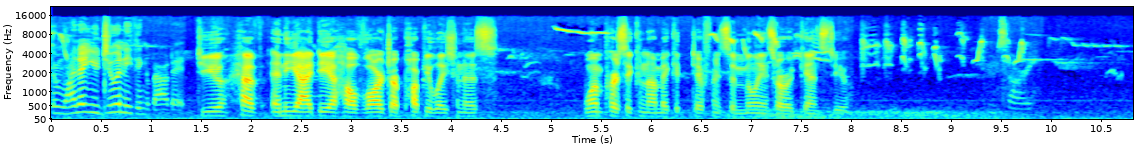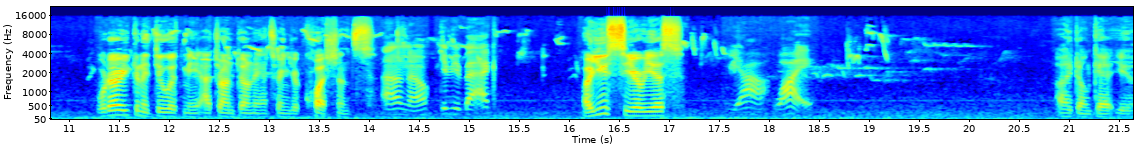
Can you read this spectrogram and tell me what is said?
Then why don't you do anything about it? Do you have any idea how large our population is? One person cannot make a difference if millions are against you. I'm sorry. What are you gonna do with me after I'm done answering your questions? I don't know. Give you back. Are you serious? Yeah, why? I don't get you.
